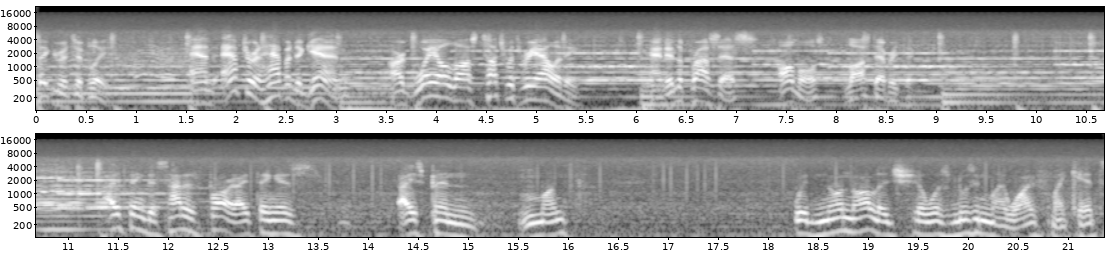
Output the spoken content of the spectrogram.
figuratively. And after it happened again, Arguello lost touch with reality. And in the process, almost lost everything. I think the saddest part, I think, is I spent month with no knowledge. I was losing my wife, my kids.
